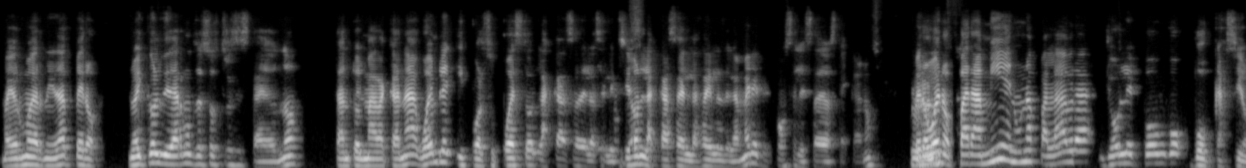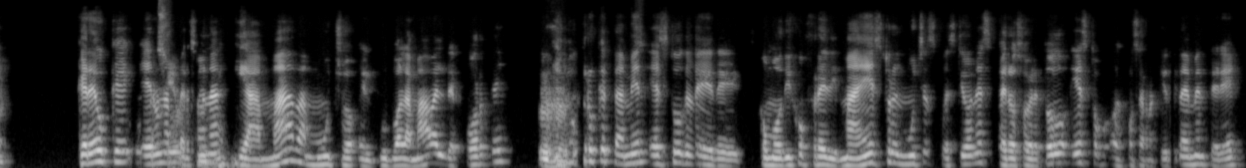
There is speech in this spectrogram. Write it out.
mayor modernidad, pero no hay que olvidarnos de esos tres estadios, ¿no? Tanto el Maracaná, Wembley y por supuesto la casa de la selección, la casa de las reglas de la América, que es el Estadio Azteca, ¿no? Pero bueno, para mí en una palabra yo le pongo vocación. Creo que era una persona que amaba mucho el fútbol, amaba el deporte y yo creo que también esto de, de, como dijo Freddy, maestro en muchas cuestiones, pero sobre todo esto, José Raquel, también me enteré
